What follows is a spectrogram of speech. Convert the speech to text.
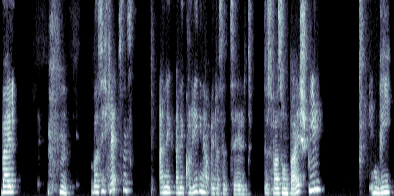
Weil, hm, was ich letztens, eine, eine Kollegin hat mir das erzählt. Das war so ein Beispiel, irgendwie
